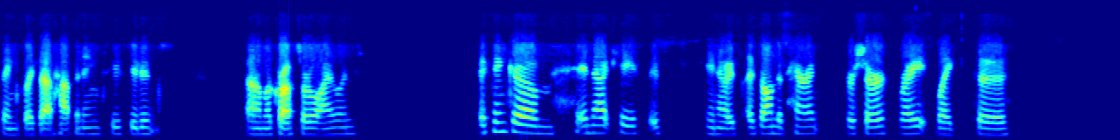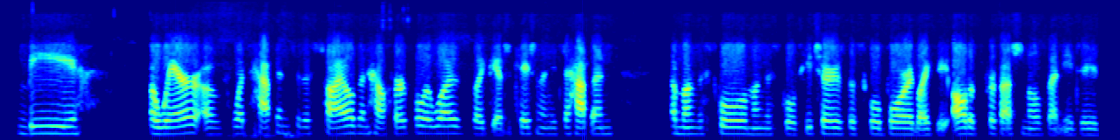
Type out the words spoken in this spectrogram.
things like that happening to students um, across Turtle Island. I think um, in that case, it's you know it's, it's on the parents for sure, right? Like to be aware of what's happened to this child and how hurtful it was, like the education that needs to happen among the school, among the school teachers, the school board, like the, all the professionals that need to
